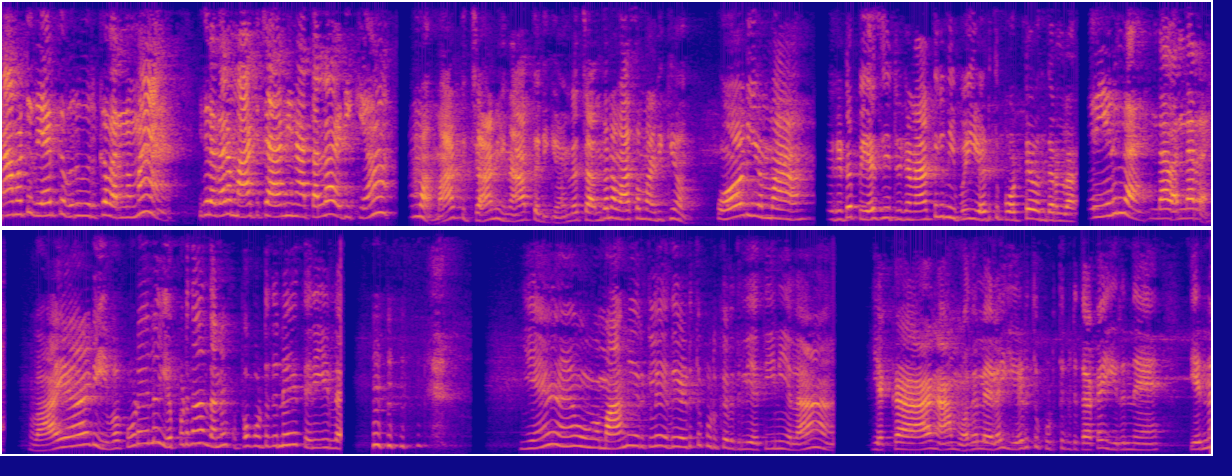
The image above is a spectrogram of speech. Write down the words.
நான் மட்டும் வேர்க்க விறுவிறுக்க வரணுமா? இதுல வேற மாட்டு சாணி நாத்தெல்லாம் அடிக்கும். ஆமாம் மாட்டு சாணி நாத்தடிக்கும். இல்லை சந்தன வாசம் அடிக்கும். ஓடி அம்மா. கிட்ட பேசிட்டு இருக்க நேரத்துக்கு நீ போய் எடுத்து போட்டே வந்துடலாம் இருங்க. இந்த வந்துடுறேன் வாயாடி இவ கூட எல்லாம் எப்படி தான் குப்பை கொட்டுதுன்னே தெரியல. ஏன் உங்கள் மாமியாருக்குலாம் எதுவும் எடுத்து கொடுக்கறது இல்லையா தீனியெல்லாம்? எக்கா நான் முதல்ல எல்லாம் எடுத்து கொடுத்துக்கிட்டு தாக்கா இருந்தேன். என்ன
